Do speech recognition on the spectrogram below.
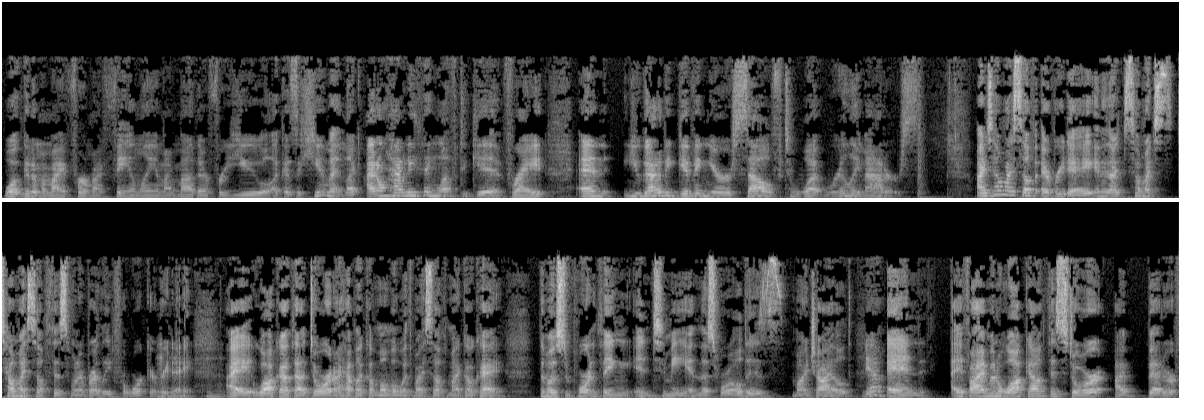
What good am I for my family and my mother, for you, like as a human? Like I don't have anything left to give, right? And you got to be giving yourself to what really matters. I tell myself every day, and I tell, my, tell myself this whenever I leave for work every mm-hmm. day. Mm-hmm. I walk out that door and I have like a moment with myself. I'm like, okay, the most important thing in, to me in this world is my child. Yeah. And if I'm going to walk out this door, I better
